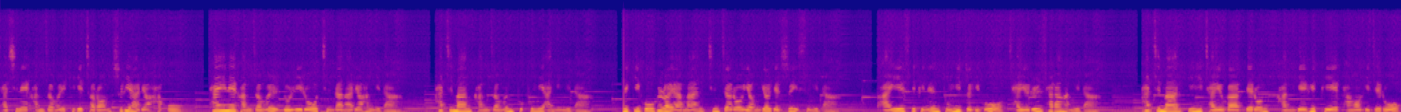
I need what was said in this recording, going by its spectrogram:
자신의 감정을 기계처럼 수리하려 하고 타인의 감정을 논리로 진단하려 합니다. 하지만 감정은 부품이 아닙니다. 느끼고 흘러야만 진짜로 연결될 수 있습니다. ISTP는 독립적이고 자유를 사랑합니다. 하지만 이 자유가 때론 관계 회피의 방어기제로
